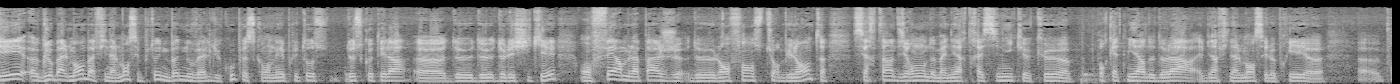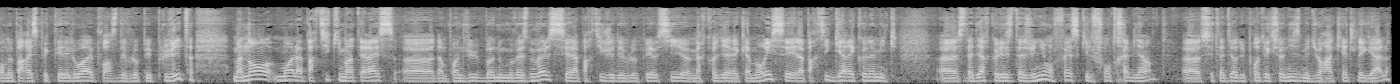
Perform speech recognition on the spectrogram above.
Et globalement, bah, finalement, c'est plutôt une bonne nouvelle du coup, parce qu'on est plutôt de ce côté-là de, de, de l'échiquier. On ferme la page de l'enfance turbulente. Certains diront de manière très cynique que pour 4 milliards de dollars, eh bien finalement, c'est le prix euh, pour ne pas respecter les lois et pouvoir se développer plus vite. Maintenant, moi, la partie qui m'intéresse euh, d'un point de vue bonne ou mauvaise nouvelle, c'est la partie que j'ai développée aussi euh, mercredi avec Amaury, c'est la partie guerre économique. c'est-à-dire que les États-Unis ont fait ce qu'ils font très bien, c'est-à-dire du protectionnisme et du racket légal.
